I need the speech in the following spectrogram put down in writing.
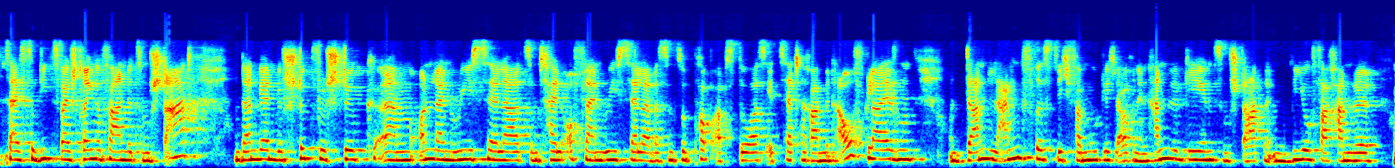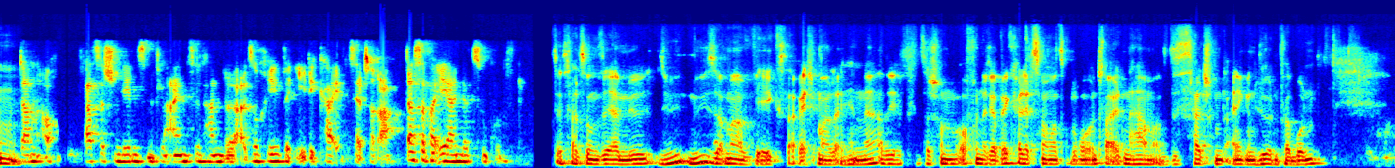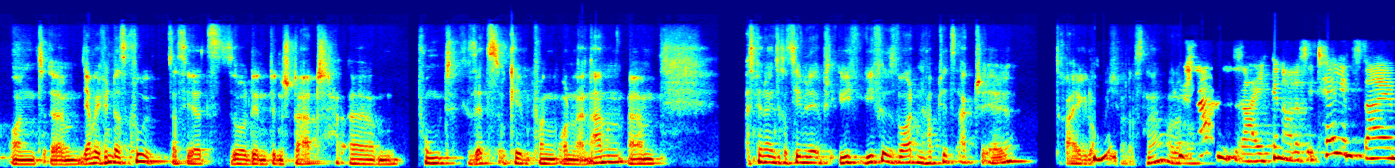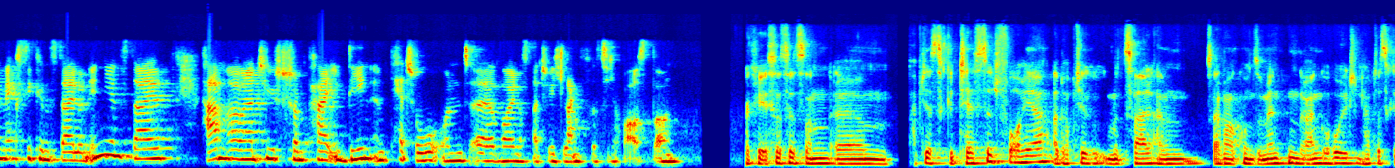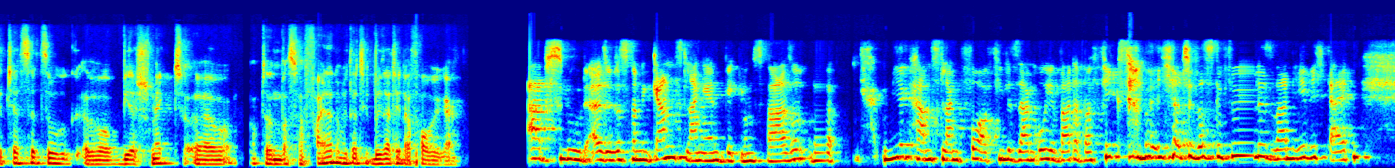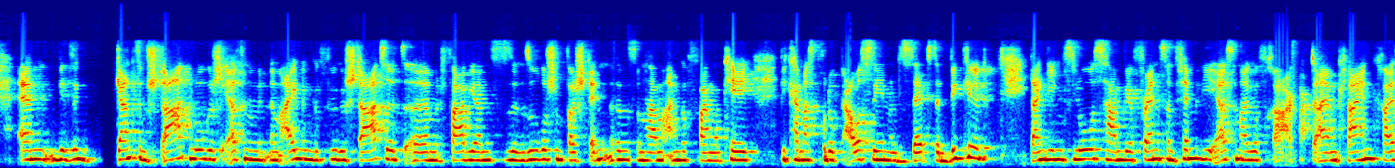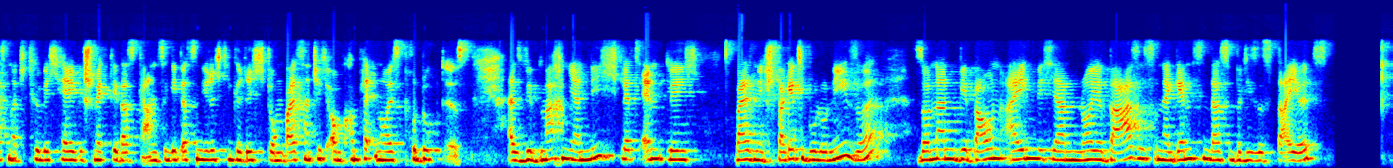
Das heißt, so die zwei Stränge fahren wir zum Start und dann werden wir Stück für Stück ähm, Online-Reseller, zum Teil Offline-Reseller, das sind so Pop-up-Stores etc. mit aufgleisen und dann langfristig vermutlich auch in den Handel gehen, zum Start mit dem Biofachhandel hm. und dann auch im klassischen Lebensmitteleinzelhandel, also Rewe, Edeka etc. Das aber eher in der Zukunft. Das ist halt so ein sehr müh mühsamer Weg, sag ich mal, dahin. Ne? Also ich habe jetzt schon auch von der Rebecca letztes Mal uns darüber unterhalten haben. Also das ist halt schon mit einigen Hürden verbunden. Und ähm, ja, aber ich finde das cool, dass ihr jetzt so den, den Startpunkt ähm, gesetzt, okay, wir fangen online an. Ähm, was mir da interessiert, wie, wie viele Sorten habt ihr jetzt aktuell? Drei, glaube ich, war das, ne? Oder? Wir starten mit drei, genau. Das Italian-Style, Mexican-Style und Indian-Style. Haben aber natürlich schon ein paar Ideen im Petto und äh, wollen das natürlich langfristig auch ausbauen. Okay, ist das jetzt dann, ähm, habt ihr das getestet vorher? Also habt ihr eine Zahl an, sag mal, Konsumenten rangeholt und habt das getestet, so, also wie es schmeckt? Äh, habt dann was verfeinert und wie seid ihr da vorgegangen? Absolut. Also das war eine ganz lange Entwicklungsphase. Mir kam es lang vor. Viele sagen, oh, ihr wart aber fix, aber ich hatte das Gefühl, es waren Ewigkeiten. Ähm, wir sind ganz im Start logisch erstmal mit einem eigenen Gefühl gestartet, äh, mit Fabians sensorischem Verständnis und haben angefangen, okay, wie kann das Produkt aussehen und es selbst entwickelt. Dann ging es los, haben wir Friends und Family erstmal gefragt, da im kleinen Kreis natürlich, hey, wie schmeckt dir das Ganze? Geht das in die richtige Richtung? Weil es natürlich auch ein komplett neues Produkt ist. Also wir machen ja nicht letztendlich weiß nicht, Spaghetti Bolognese, sondern wir bauen eigentlich ja eine neue Basis und ergänzen das über diese Styles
